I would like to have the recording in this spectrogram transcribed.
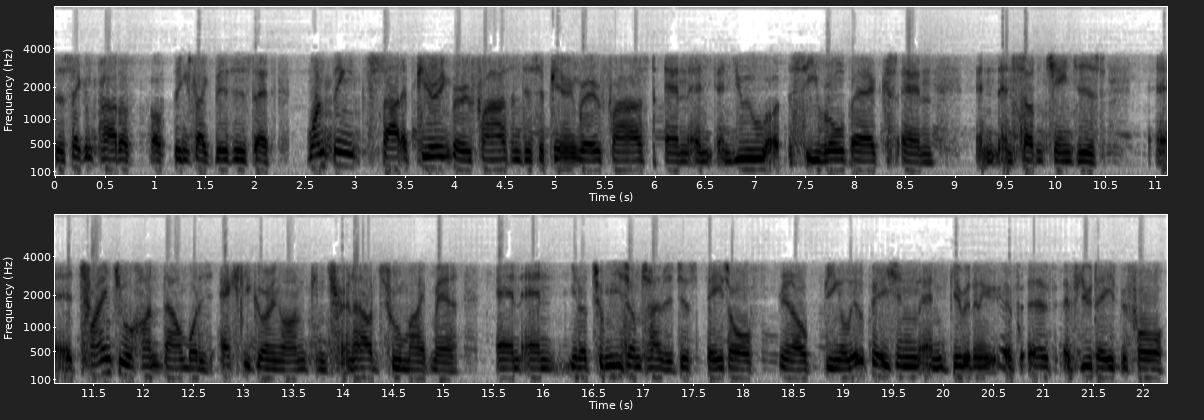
the second part of, of things like this is that one thing start appearing very fast and disappearing very fast, and and and you see rollbacks and and and sudden changes. Uh, trying to hunt down what is actually going on can turn out a true nightmare. And and you know, to me, sometimes it just pays off. You know, being a little patient and give it a, a, a few days before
